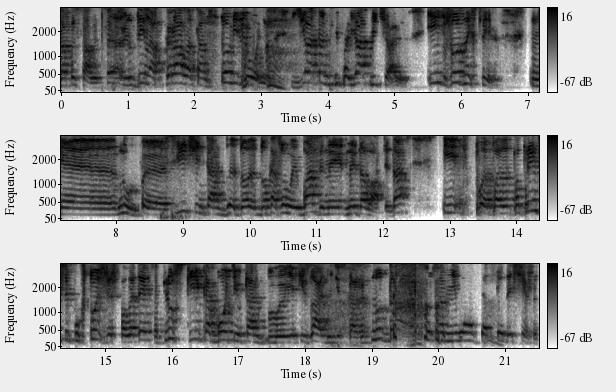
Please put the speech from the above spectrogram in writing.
написали, це людина вкрала там 100 мільйонів. Я там я відповідаю. І жодних цих е, ну, е, свідчень там до доказової бази не, не давати. Да? І по, по, по принципу хтось же ж поведеться, плюс кілька ботів там, е, які зайдуть і скажуть, ну да, хто сумнівався, хто де ще щось.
